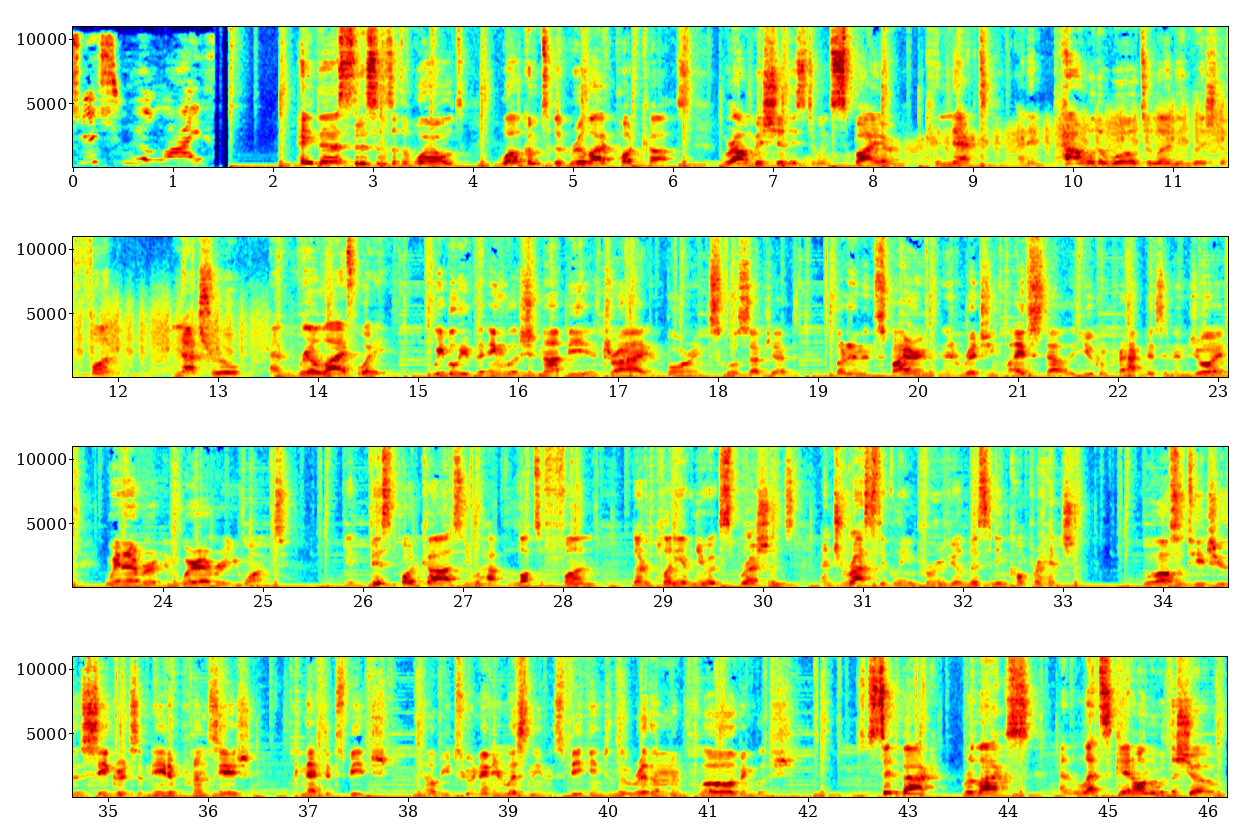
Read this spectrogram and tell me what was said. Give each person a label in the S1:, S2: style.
S1: Is this real life?
S2: Hey there, citizens of the world. Welcome to the Real Life Podcast, where our mission is to inspire, connect, and empower the world to learn English the fun, natural, and real life way.
S3: We believe that English should not be a dry and boring school subject, but an inspiring and enriching lifestyle that you can practice and enjoy whenever and wherever you want.
S2: In this podcast, you will have lots of fun, learn plenty of new expressions, and drastically improve your listening comprehension.
S3: We'll also teach you the secrets of native pronunciation, connected speech, and help you tune in your listening and speaking to the rhythm and flow of English.
S2: So sit back, relax, and let's get on with the show.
